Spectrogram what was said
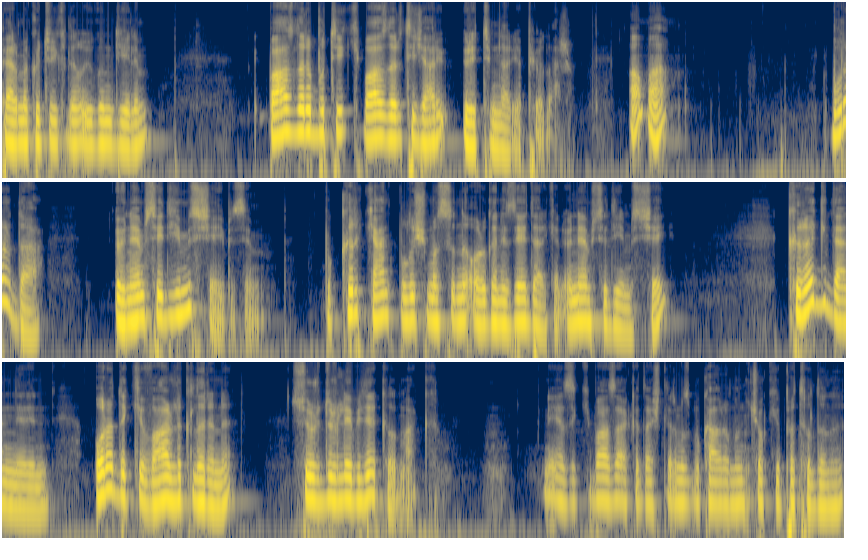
permakültür ilkelerine uygun diyelim. Bazıları butik, bazıları ticari üretimler yapıyorlar. Ama burada önemsediğimiz şey bizim bu kır kent buluşmasını organize ederken önemsediğimiz şey kıra gidenlerin oradaki varlıklarını sürdürülebilir kılmak. Ne yazık ki bazı arkadaşlarımız bu kavramın çok yıpratıldığını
